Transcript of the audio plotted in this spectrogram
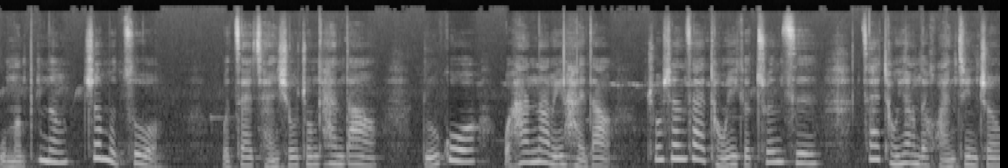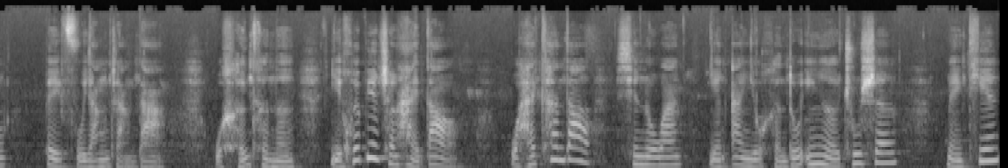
我们不能这么做。我在禅修中看到，如果我和那名海盗出生在同一个村子，在同样的环境中被抚养长大，我很可能也会变成海盗。我还看到暹罗湾沿岸有很多婴儿出生。每天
